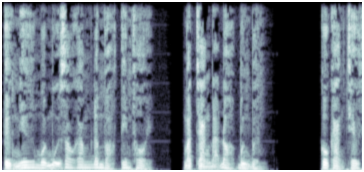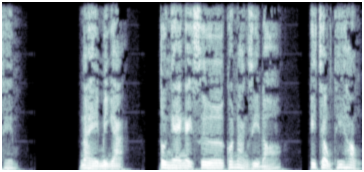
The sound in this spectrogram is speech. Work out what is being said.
tưởng như mỗi mũi dao găm đâm vào tim phổi. Mặt chàng đã đỏ bừng bừng. Cô càng trêu thêm. Này mình ạ, tôi nghe ngày xưa có nàng gì đó, khi chồng thi hỏng,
